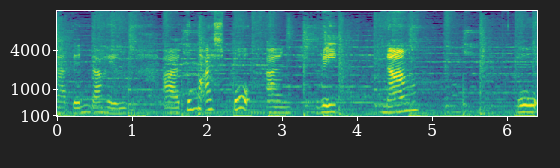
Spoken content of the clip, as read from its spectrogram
natin dahil ah, tumaas po ang rate ng o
